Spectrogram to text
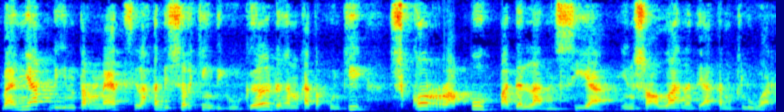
banyak di internet, silahkan di searching di Google dengan kata kunci skor rapuh pada lansia. Insya Allah nanti akan keluar.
